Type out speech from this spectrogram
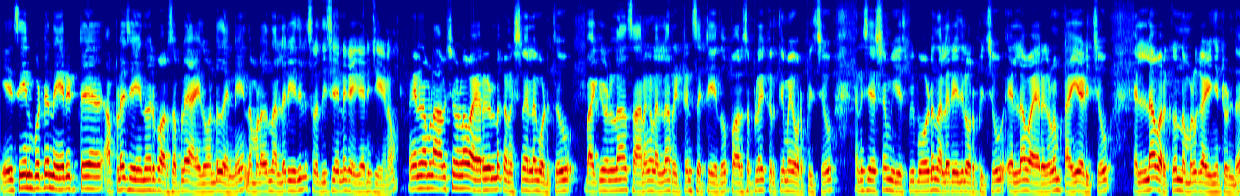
എ സി ഇൻപുട്ട് നേരിട്ട് അപ്ലൈ ചെയ്യുന്ന ഒരു പവർ സപ്ലൈ ആയതുകൊണ്ട് തന്നെ നമ്മളത് നല്ല രീതിയിൽ ശ്രദ്ധിച്ച് തന്നെ കൈകാര്യം ചെയ്യണം അങ്ങനെ നമ്മൾ ആവശ്യമുള്ള വയറുകളുടെ കണക്ഷൻ എല്ലാം കൊടുത്തു ബാക്കിയുള്ള സാധനങ്ങളെല്ലാം റിട്ടേൺ സെറ്റ് ചെയ്തു പവർ സപ്ലൈ കൃത്യമായി ഉറപ്പിച്ചു അതിനുശേഷം യു എസ് ബി ബോർഡ് നല്ല രീതിയിൽ ഉറപ്പിച്ചു എല്ലാ വയറുകളും ടൈ അടിച്ചു എല്ലാ വർക്കും നമ്മൾ കഴിഞ്ഞിട്ടുണ്ട്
